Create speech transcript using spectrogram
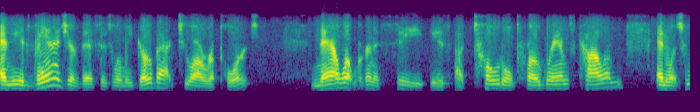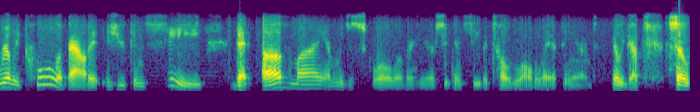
And the advantage of this is when we go back to our report, now what we're going to see is a total programs column. And what's really cool about it is you can see that of my, and let me just scroll over here so you can see the total all the way at the end. Here we go. So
